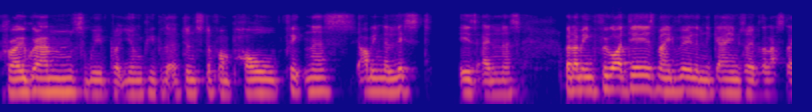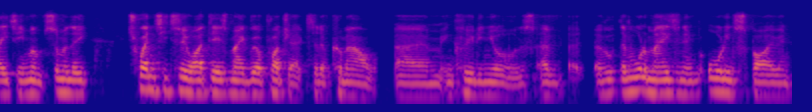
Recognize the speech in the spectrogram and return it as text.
programs. We've got young people that have done stuff on pole fitness. I mean, the list is endless. But I mean, through ideas made real in the games over the last 18 months, some of the 22 ideas made real projects that have come out, um, including yours, have, have, they're all amazing and all inspiring.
